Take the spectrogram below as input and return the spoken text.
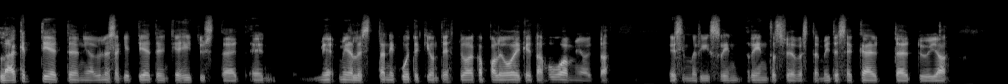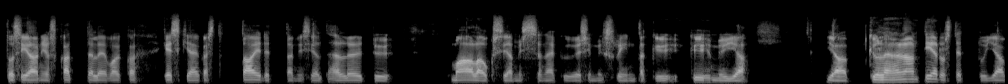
lääketieteen ja yleensäkin tieteen kehitystä, että en, mielestäni kuitenkin on tehty aika paljon oikeita huomioita esimerkiksi rintasyövästä, miten se käyttäytyy. Ja tosiaan jos katselee vaikka keskiaikaista taidetta, niin sieltähän löytyy maalauksia, missä näkyy esimerkiksi rintakyhmy ja, ja kyllä nämä on tiedostettu ja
